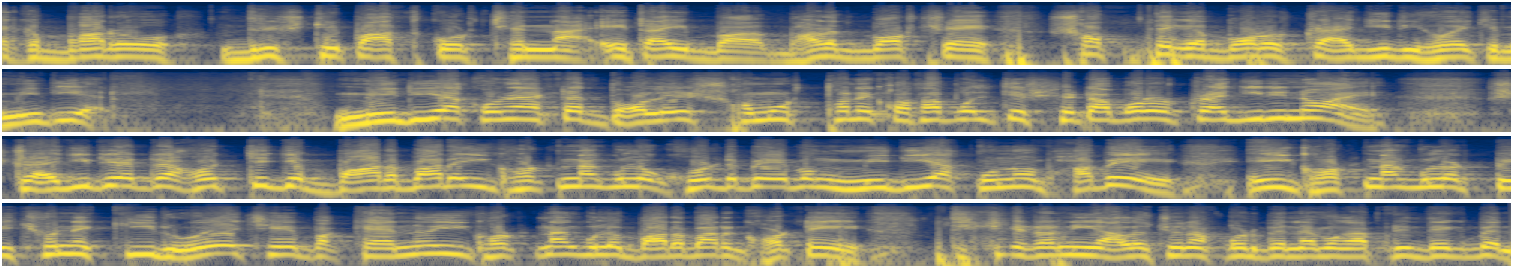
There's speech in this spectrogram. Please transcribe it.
একবারও দৃষ্টিপাত করছেন না, এটাই ভারতবর্ষে সবথেকে বড় ট্র্যাজেডি হয়েছে মিডিয়ার। মিডিয়া কোনো একটা দলের সমর্থনে কথা বলছে, সেটা বড় ট্র্যাজেডি নয়। ট্র্যাজেডিটা হচ্ছে যে বারবার এই ঘটনাগুলো ঘটবে এবং মিডিয়া কোনোভাবে এই ঘটনাগুলোর পেছনে কি রয়েছে বা কেন এই ঘটনাগুলো বারবার ঘটে, সেটা নিয়ে আলোচনা করবেন। এবং আপনি দেখবেন,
